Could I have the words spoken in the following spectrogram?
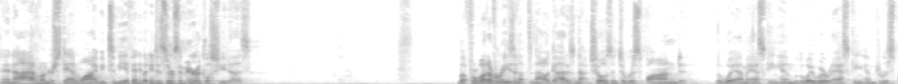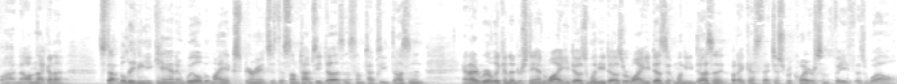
And I don't understand why. I mean, to me, if anybody deserves a miracle, she does. But for whatever reason, up to now, God has not chosen to respond the way I'm asking Him, the way we're asking Him to respond. Now, I'm not going to stop believing He can and will, but my experience is that sometimes He does and sometimes He doesn't. And I rarely can understand why He does when He does or why He doesn't when He doesn't, but I guess that just requires some faith as well.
